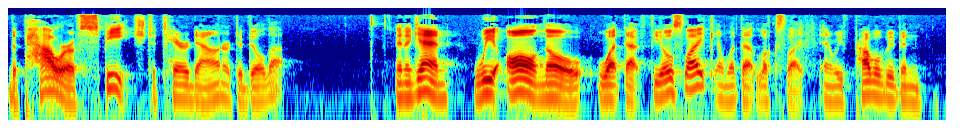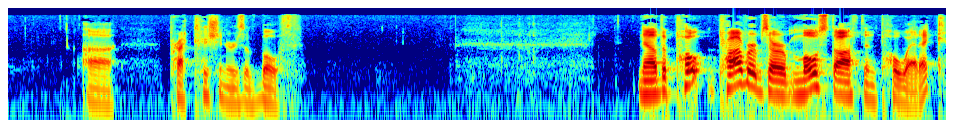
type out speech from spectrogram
the power of speech to tear down or to build up. And again, we all know what that feels like and what that looks like. And we've probably been uh, practitioners of both. Now, the po- Proverbs are most often poetic.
